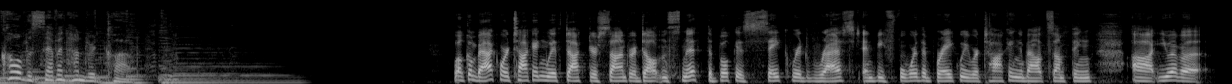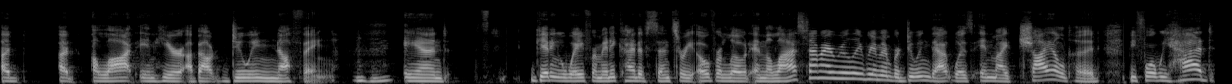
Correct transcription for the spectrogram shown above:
Call the 700 Club Welcome back. We're talking with Dr. Saundra Dalton Smith. The book is Sacred Rest. And before the break, we were talking about something. Uh, you have a, a, a, a, lot in here about doing nothing mm-hmm. and getting away from any kind of sensory overload. And the last time I really remember doing that was in my childhood before we had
